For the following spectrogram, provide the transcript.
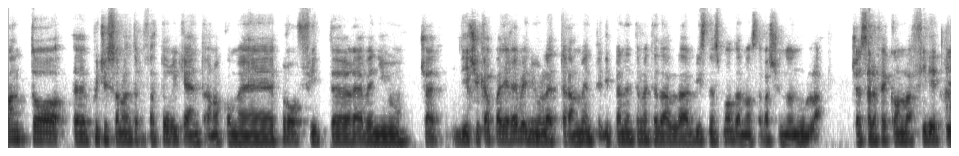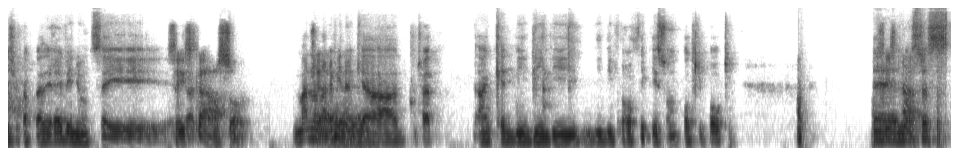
quanto eh, poi ci sono altri fattori che entrano come profit, revenue, cioè 10k di revenue letteralmente, dipendentemente dal business model, non stai facendo nulla. Cioè se la fai con l'affiliate 10k di revenue sei... Sei scarso. Ma non cioè, arrivi neanche a... Cioè, anche di, di, di, di profitti sono pochi pochi. Eh, lo, stesso,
